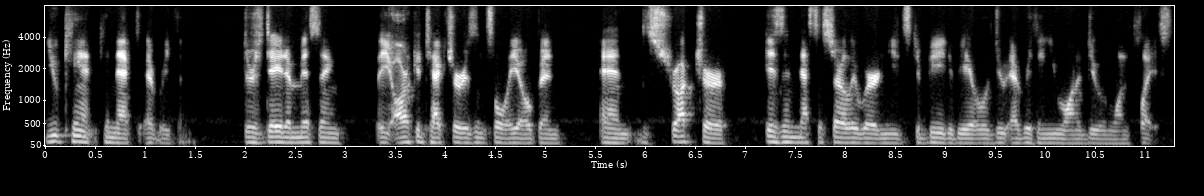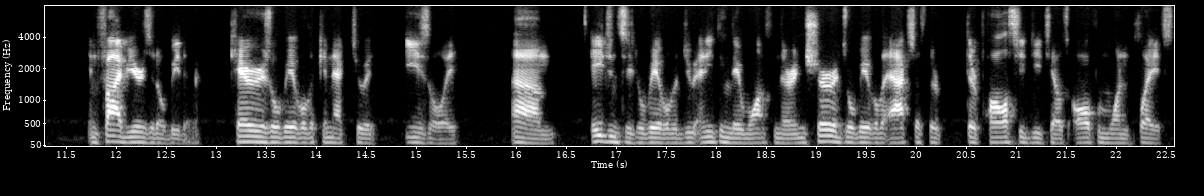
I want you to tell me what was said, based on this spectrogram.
you can't connect everything. There's data missing. The architecture isn't fully open and the structure isn't necessarily where it needs to be to be able to do everything you want to do in one place. In five years, it'll be there. Carriers will be able to connect to it easily. Um, agencies will be able to do anything they want from there. Insureds will be able to access their, their policy details all from one place.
